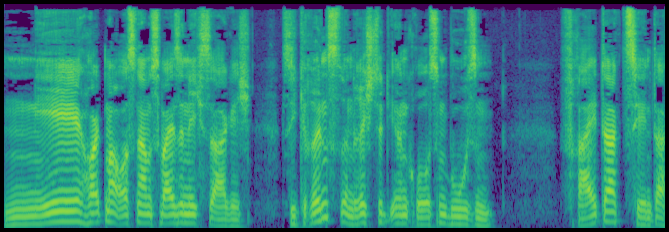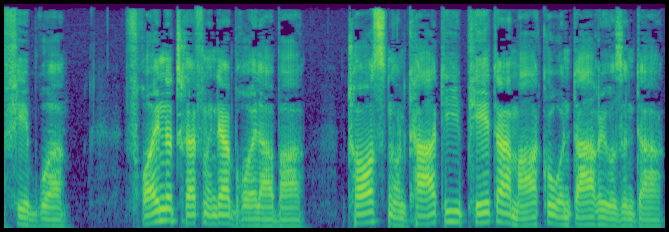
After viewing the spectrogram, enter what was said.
Nee, heute mal ausnahmsweise nicht, sage ich. Sie grinst und richtet ihren großen Busen. Freitag, 10. Februar. Freunde treffen in der Bräulerbar. Thorsten und Kati, Peter, Marco und Dario sind da.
